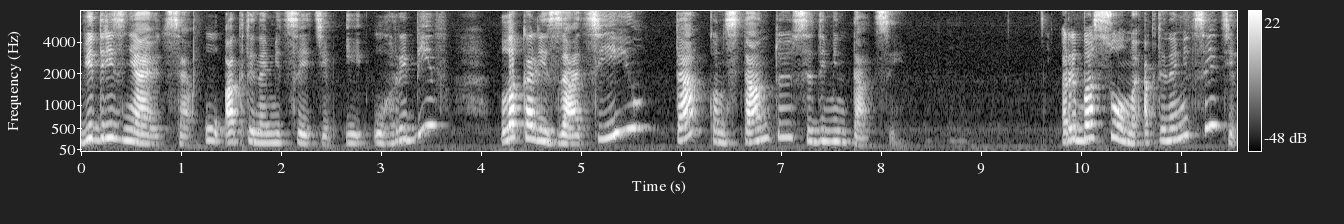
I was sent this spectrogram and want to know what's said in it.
відрізняються у актиноміцетів і у грибів локалізацією та константою седиментації. Рибосоми актиноміцетів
